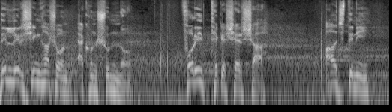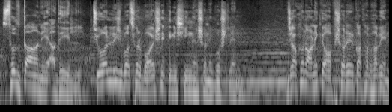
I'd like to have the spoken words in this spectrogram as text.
দিল্লির সিংহাসন এখন শূন্য। ফরিদ থেকে শেরশাহ। আজ তিনি সুলতানে আদিল। চুয়াল্লিশ বছর বয়সে তিনি সিংহাসনে বসলেন। যখন অনেকে অবসরের কথা ভাবেন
